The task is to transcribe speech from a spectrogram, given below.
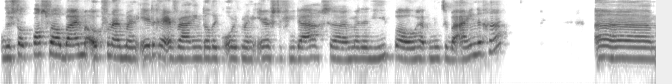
dus dat past wel bij me, ook vanuit mijn eerdere ervaring dat ik ooit mijn eerste vierdaagse met een hypo heb moeten beëindigen. Uh,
